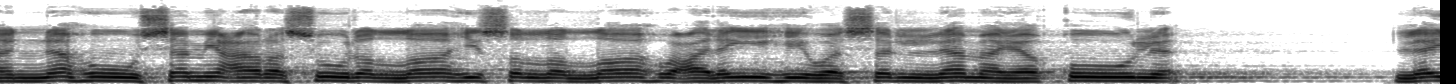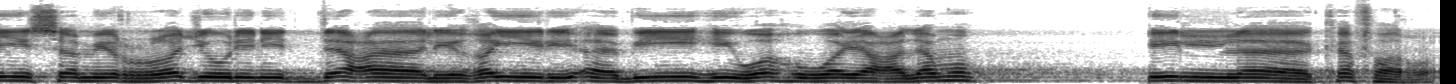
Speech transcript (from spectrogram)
أنه سمع رسول الله صلى الله عليه وسلم يقول، ليس من رجل ادعى لغير أبيه وهو يعلمه إلا كفر.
